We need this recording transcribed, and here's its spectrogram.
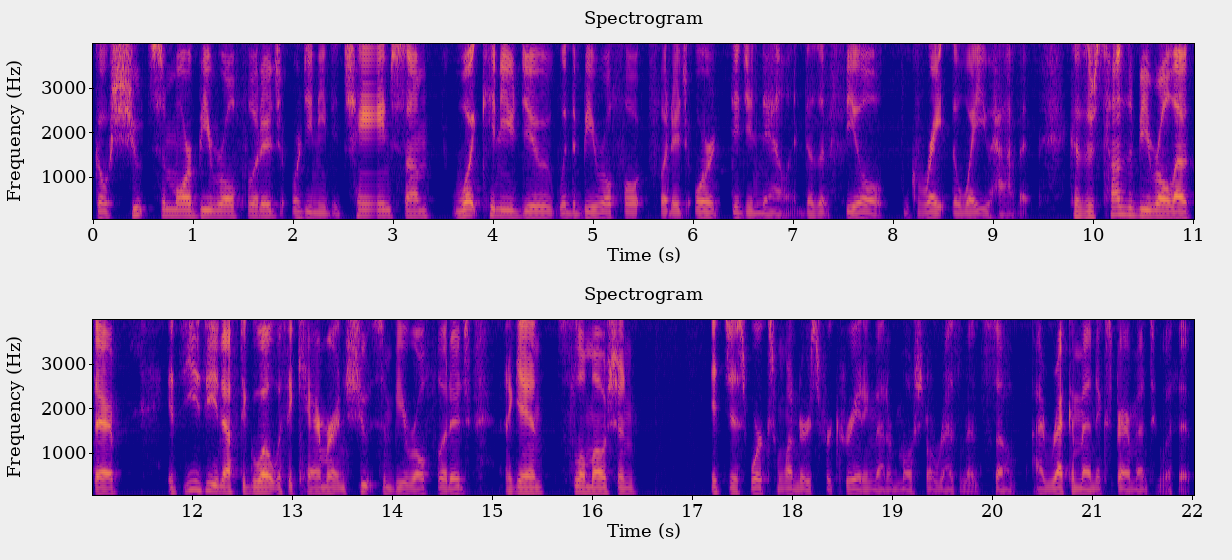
go shoot some more B-roll footage or do you need to change some? What can you do with the B-roll fo- footage or did you nail it? Does it feel great the way you have it? Because there's tons of B-roll out there it's easy enough to go out with the camera and shoot some b-roll footage and again slow motion it just works wonders for creating that emotional resonance so i recommend experimenting with it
